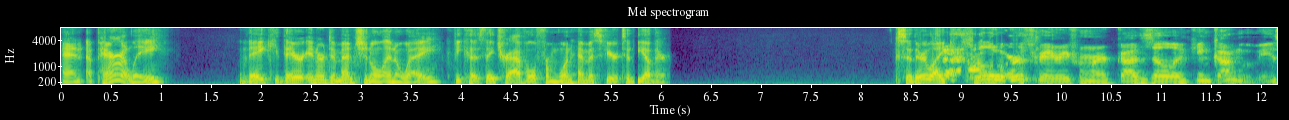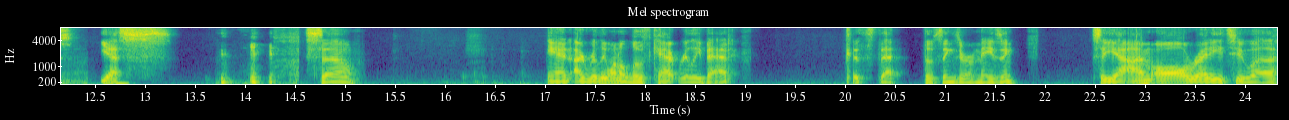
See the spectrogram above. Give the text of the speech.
And apparently they they're interdimensional in a way because they travel from one hemisphere to the other. So they're like the Hollow Earth fairy from our Godzilla and King Kong movies. Yes. so, and I really want a Lothcat really bad because that those things are amazing. So yeah, I'm all ready to uh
